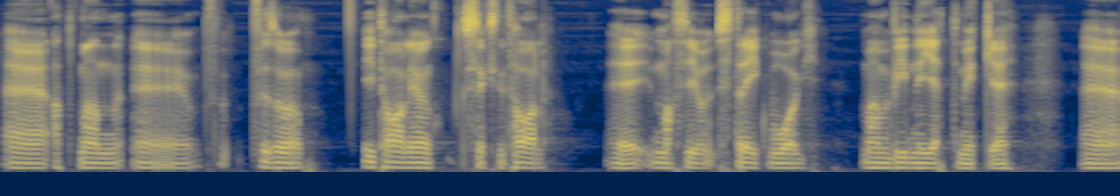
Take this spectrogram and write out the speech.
Eh, att man, eh, för, för så Italien 60-tal, eh, massiv strejkvåg, man vinner jättemycket. Eh,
